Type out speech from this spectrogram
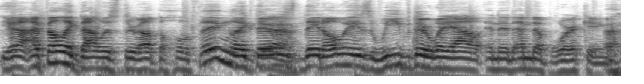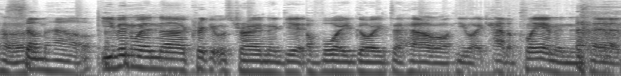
yeah, I felt like that was throughout the whole thing. Like there Yeah. was, they'd always weave their way out, and it'd end up working Uh-huh. somehow. Even when uh, Cricket was trying to get avoid going to hell, he like had a plan in his head.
